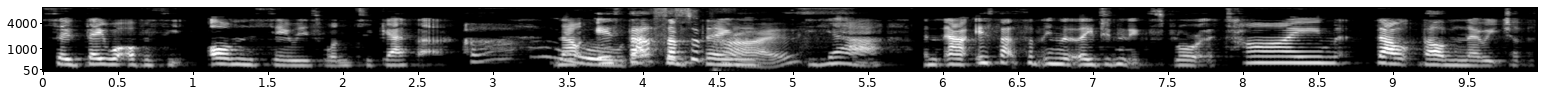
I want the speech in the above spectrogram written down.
So they were obviously on series one together. Oh, now is that that's something? A surprise. Yeah, and now is that something that they didn't explore at the time? They'll they'll know each other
